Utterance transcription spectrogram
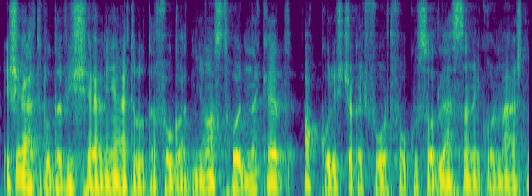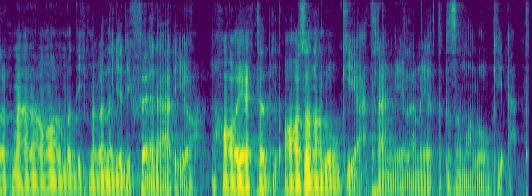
És el tudod-e viselni, el tudod-e fogadni azt, hogy neked akkor is csak egy Ford Focusod lesz, amikor másnak már a harmadik, meg a negyedik ferrari -a. Ha érted az analógiát, remélem érted az analógiát.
